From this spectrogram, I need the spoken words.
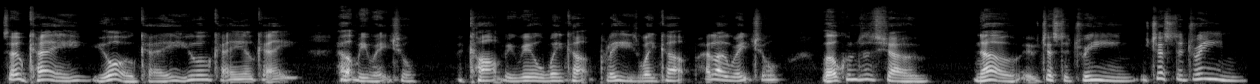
It's okay. You're okay. You okay? Okay? Help me, Rachel. It can't be real. Wake up. Please wake up. Hello, Rachel. Welcome to the show. No, it was just a dream. It was just a dream.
